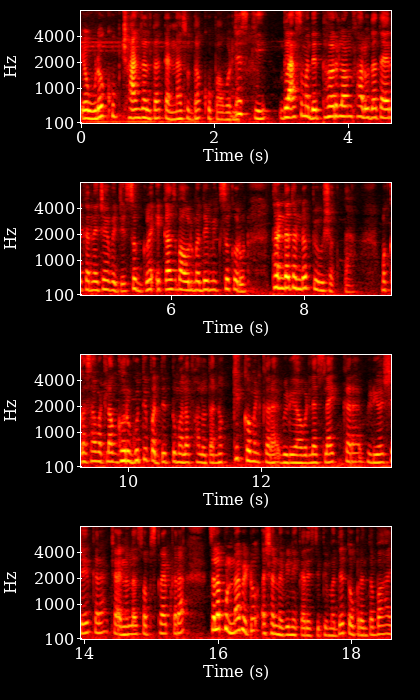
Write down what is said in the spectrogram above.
एवढं खूप छान झालं तर त्यांना सुद्धा खूप आवडलं. की ग्लासमध्ये थर लावून फालुदा तयार करण्याच्या ऐवजी सगळं एकाच बाउलमध्ये मिक्स करून थंड थंड पिऊ शकता. मग कसा वाटला घरगुती पद्धत तुम्हाला फॉलो होता नक्की कमेंट करा. व्हिडिओ आवडल्यास लाईक करा व्हिडिओ शेअर करा चॅनलला सबस्क्राईब करा. चला पुन्हा भेटू अशा नवीन एका रेसिपीमध्ये तोपर्यंत बाय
